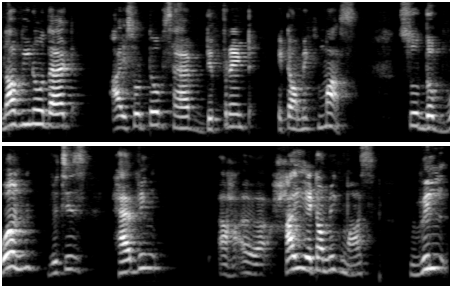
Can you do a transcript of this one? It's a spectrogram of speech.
now we know that isotopes have different atomic mass so the one which is having a high atomic mass will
